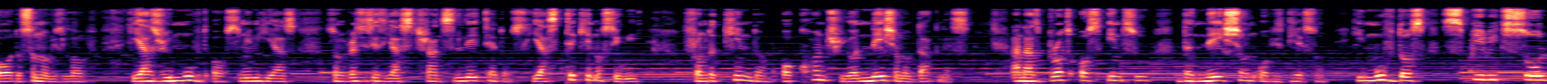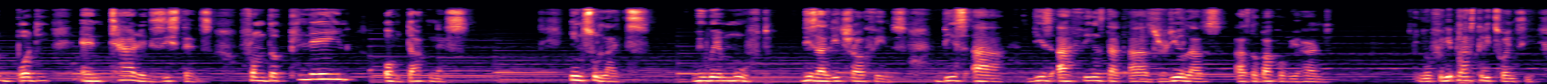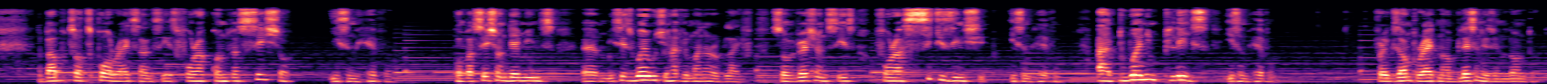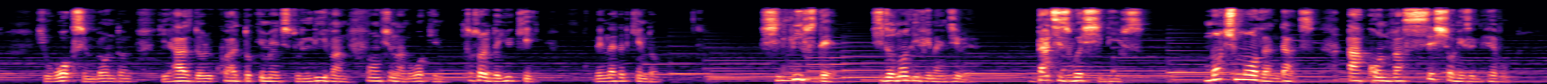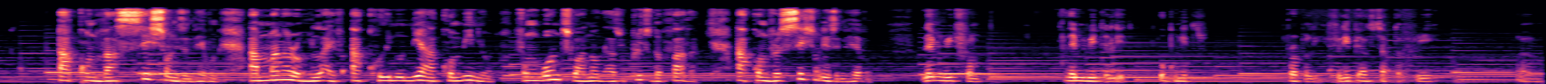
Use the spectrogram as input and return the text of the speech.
or the son of his love. He has removed us, meaning he has some verses says he has translated us, he has taken us away from the kingdom or country or nation of darkness and has brought us into the nation of his dear son. He moved us spirit, soul, body, entire existence from the plane of darkness into light. We were moved. These are literal things. These are these are things that are as real as as the back of your hand. You know, Philippians 3:20, the Bible talks, Paul writes and says, For our conversation is in heaven. Conversation there means um, it says where would you have your manner of life. Some version says, For our citizenship is in heaven. Our dwelling place is in heaven. For example, right now, Blessing is in London. She works in London. She has the required documents to live and function and work in sorry, the UK, the United Kingdom. She lives there. She does not live in Nigeria. That is where she lives. Much more than that, our conversation is in heaven. Our conversation is in heaven. Our manner of life, our koinonia, our communion from one to another as we pray to the Father. Our conversation is in heaven. Let me read from, let me read a little, open it properly. Philippians chapter 3, um,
